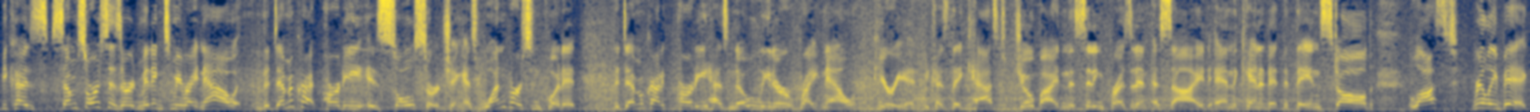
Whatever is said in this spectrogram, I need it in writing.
because some sources are admitting to me right now the Democrat Party is soul searching. As one person put it, the Democratic Party has no leader right now, period, because they cast Joe Biden, the sitting president, aside, and the candidate that they installed lost really big.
